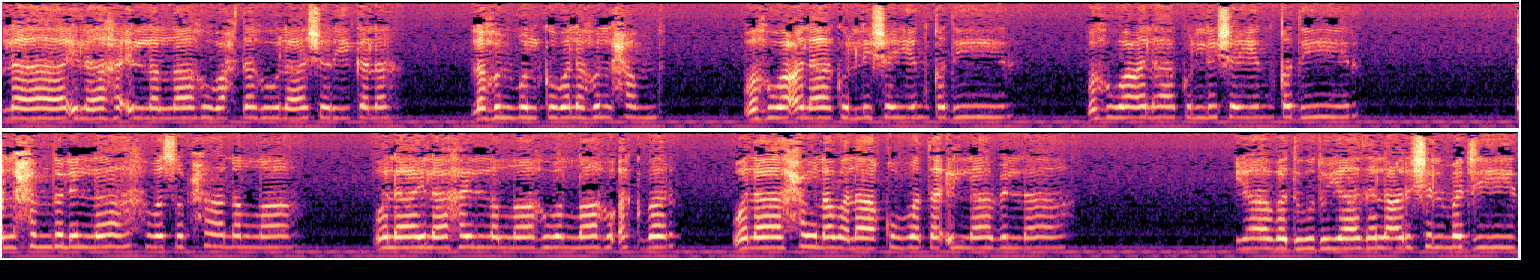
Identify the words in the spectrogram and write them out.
لا إله إلا الله وحده لا شريك له. له الملك وله الحمد. وهو على كل شيء قدير. وهو على كل شيء قدير. الحمد لله وسبحان الله ولا إله إلا الله والله أكبر ولا حول ولا قوة إلا بالله يا ودود يا ذا العرش المجيد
